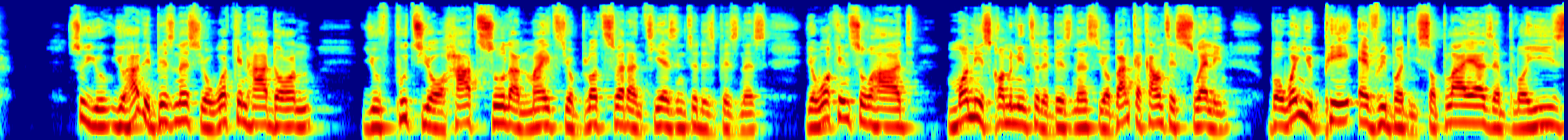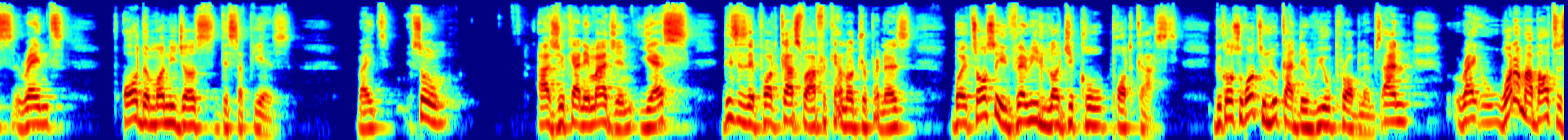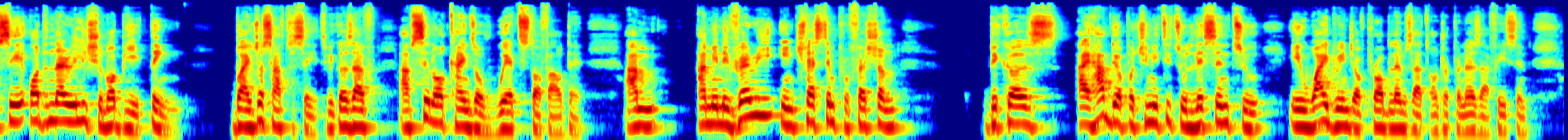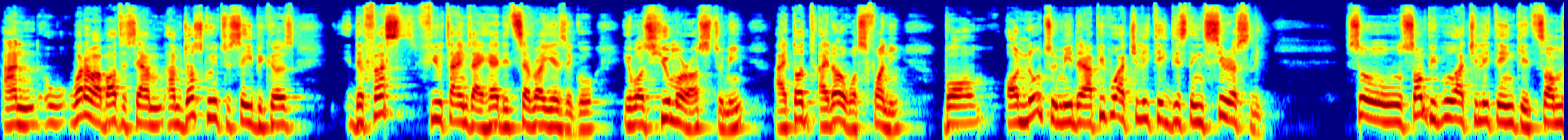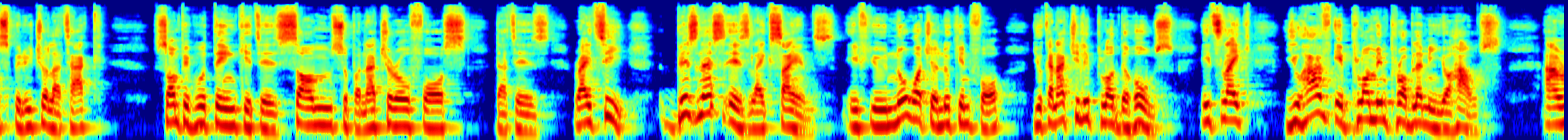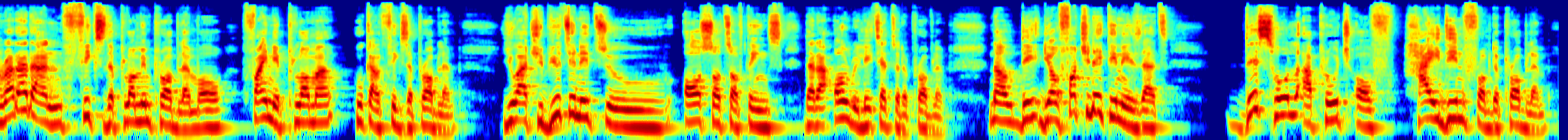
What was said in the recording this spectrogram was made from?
So you, you have a business you're working hard on. You've put your heart, soul, and might, your blood, sweat, and tears into this business. You're working so hard. Money is coming into the business. Your bank account is swelling. But when you pay everybody, suppliers, employees, rent, all the money just disappears. Right? So, as you can imagine, yes, this is a podcast for African entrepreneurs, but it's also a very logical podcast because we want to look at the real problems. And right, what I'm about to say ordinarily should not be a thing, but I just have to say it because I've, I've seen all kinds of weird stuff out there. I'm, I'm in a very interesting profession because I have the opportunity to listen to a wide range of problems that entrepreneurs are facing. And what I'm about to say, I'm, I'm just going to say because the first few times I heard it several years ago, it was humorous to me. I thought, I thought it was funny, but unknown to me, there are people actually take this thing seriously. So some people actually think it's some spiritual attack. Some people think it is some supernatural force that is right. See, business is like science. If you know what you're looking for, you can actually plug the holes. It's like you have a plumbing problem in your house. And rather than fix the plumbing problem or find a plumber who can fix the problem, you are attributing it to all sorts of things that are unrelated to the problem. Now, the, the unfortunate thing is that this whole approach of hiding from the problem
